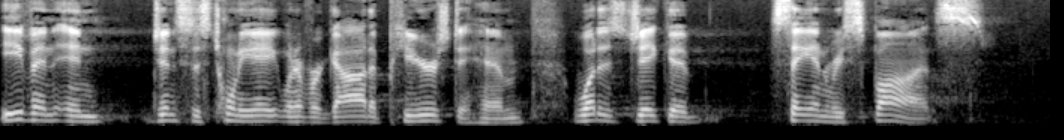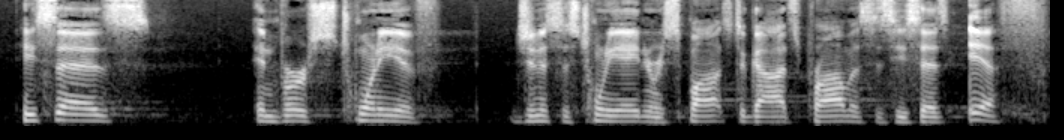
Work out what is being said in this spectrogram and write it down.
Even in Genesis 28, whenever God appears to him, what does Jacob say in response? He says in verse 20 of Genesis 28, in response to God's promises, he says, If,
